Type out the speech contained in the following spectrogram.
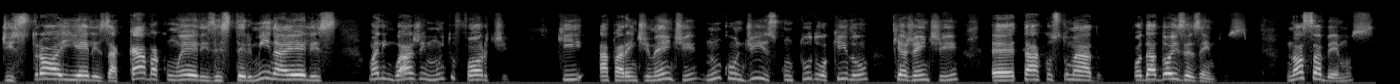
destrói eles, acaba com eles, extermina eles. Uma linguagem muito forte, que aparentemente não condiz com tudo aquilo que a gente está eh, acostumado. Vou dar dois exemplos. Nós sabemos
